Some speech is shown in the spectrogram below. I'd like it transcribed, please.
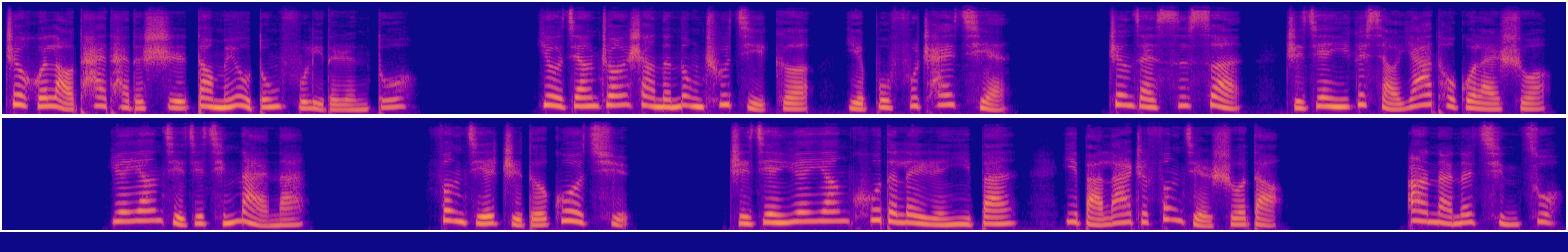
这回老太太的事倒没有东府里的人多，又将庄上的弄出几个，也不敷差遣。正在思算，只见一个小丫头过来说：“鸳鸯姐姐请奶奶。”凤姐只得过去，只见鸳鸯哭得泪人一般，一把拉着凤姐说道：“二奶奶请坐，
